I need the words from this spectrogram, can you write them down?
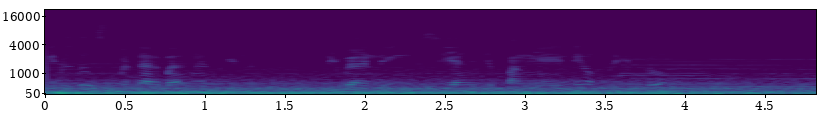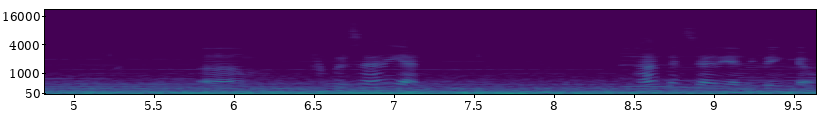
itu tuh sebentar banget gitu. Dibanding siang Jepangnya ini waktu itu um, hampir seharian hampir seharian di bengkel.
